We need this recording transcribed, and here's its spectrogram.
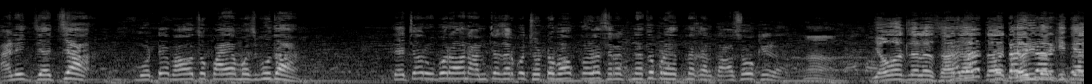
आणि ज्याच्या मोठ्या भावाचा पाया मजबूत हा त्याच्यावर उभं राहून आमच्यासारखं छोटो भाव कळस रचण्याचा प्रयत्न करता. असो खेळ हा. हा. यवतल्याला साधा दळीदार किती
